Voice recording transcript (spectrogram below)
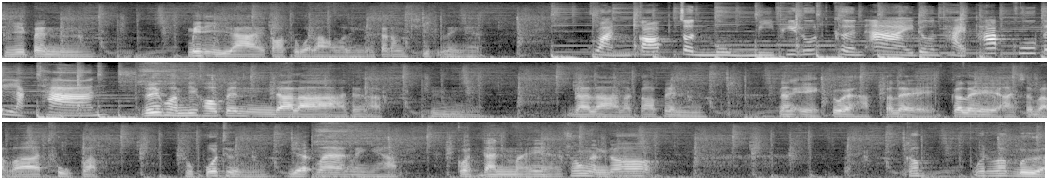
ที่เป็นไม่ดีได้ต่อตัวเราอะไรเงี้ยก็ต้องคิดอะไรเงี้ย ขวัญก๊อฟจนมุมมีพิรุษเขินอายโดนถ่ายภาพคู่เป็นหลักฐาน ด้วยความที่เขาเป็นดาราด้วยครับอืมดาราแล้วก็เป็นนางเอกด้วยครับ ก็เลยก็เลยอาจจะแบบว่าถูกแบบถูกพูดถึงเยอะมากอะไรเงี้ยครับ กดดันไหมอะช่วงนั้นก็ ก็พูดว่าเบื่อ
